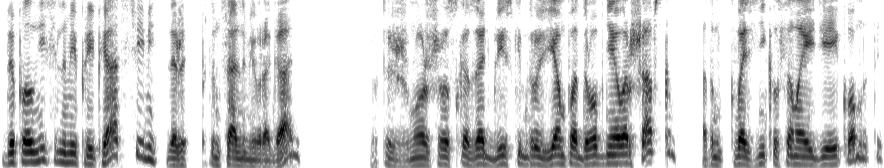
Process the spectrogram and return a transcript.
дополнительными препятствиями, даже потенциальными врагами? Но ты же можешь рассказать близким друзьям подробнее о Варшавском, о том, как возникла сама идея комнаты.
